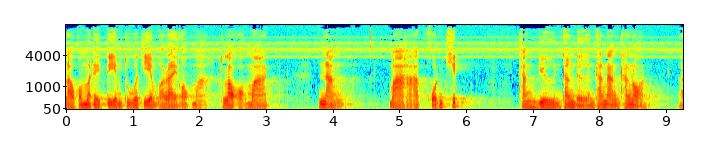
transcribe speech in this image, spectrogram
เราก็ไม่ได้เตรียมตัวเตรียมอะไรออกมา เราออกมานั่งมาหาค้นคิด ทั้งยืนทั้งเดิน ทั้งนั่งทั้งนอน อ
